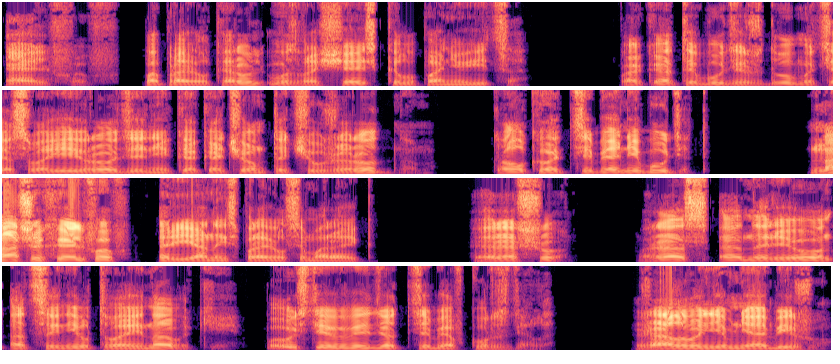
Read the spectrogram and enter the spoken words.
эльфов», — поправил король, возвращаясь к колупанию яйца. «Пока ты будешь думать о своей родине как о чем-то чужеродном, толку от тебя не будет». «Наших эльфов!» — рьяно исправился Мараик. «Хорошо. Раз Анарион оценил твои навыки, пусть и введет тебя в курс дела. Жалованием не обижу.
